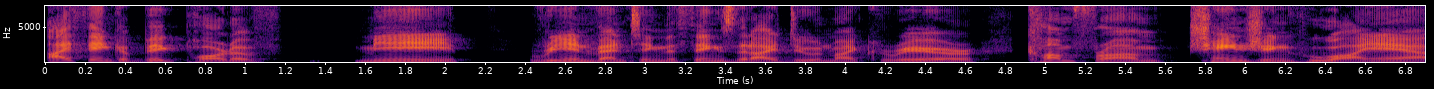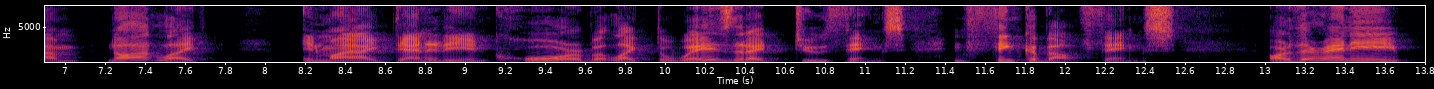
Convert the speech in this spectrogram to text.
I think a big part of me reinventing the things that I do in my career come from changing who I am, not like in my identity and core, but like the ways that I do things and think about things. Are there any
